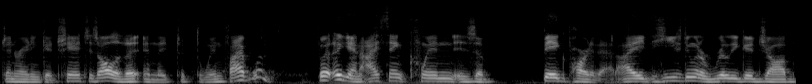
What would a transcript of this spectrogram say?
generating good chances, all of it, and they took the win five one. But again, I think Quinn is a big part of that. I he's doing a really good job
